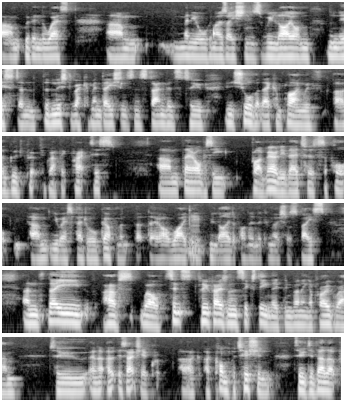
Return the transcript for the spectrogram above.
um, within the West. Um, many organizations rely on the NIST and the NIST recommendations and standards to ensure that they're complying with uh, good cryptographic practice. Um, they're obviously primarily there to support US um, federal government, but they are widely mm. relied upon in the commercial space. And they have, well, since 2016, they've been running a program to, and uh, it's actually a, a competition to develop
